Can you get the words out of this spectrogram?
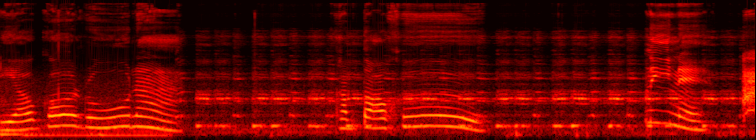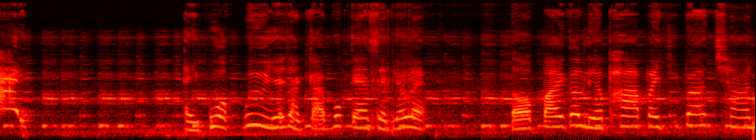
เดี๋ยวก็รู้นะ คำตอบคือ นี่แน่อ้ายไอ้พวกบื้อฉันจัดการพวกแกเสร็จแล้วแหละ ต่อไปก็เหลือพาไปที่บ้านฉัน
